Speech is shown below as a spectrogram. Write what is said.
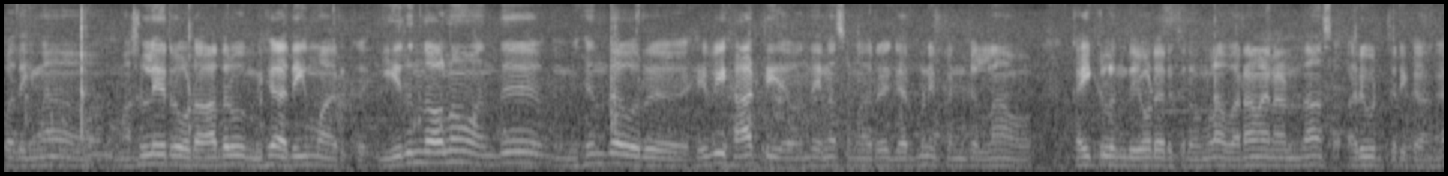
பார்த்திங்கன்னா மகளிரோட ஆதரவு மிக அதிகமாக இருக்குது இருந்தாலும் வந்து மிகுந்த ஒரு ஹெவி ஹார்ட் வந்து என்ன சொன்னார்? கர்ப்பிணி பெண்கள்லாம் கை குழந்தையோடு இருக்கிறவங்களாம் வர வேணாம்னு தான் அறிவுறுத்திருக்காங்க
